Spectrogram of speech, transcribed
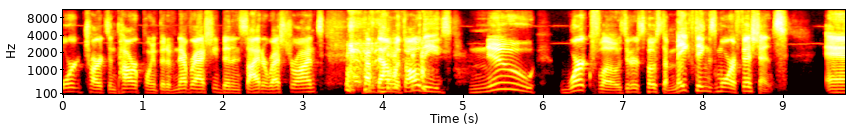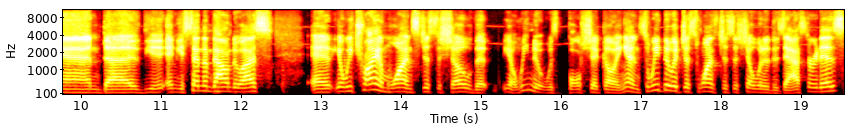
org charts in PowerPoint, but have never actually been inside a restaurant, come down with all these new workflows that are supposed to make things more efficient, and uh, you, and you send them down to us and you know, we try them once just to show that you know we knew it was bullshit going in. So we do it just once just to show what a disaster it is,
